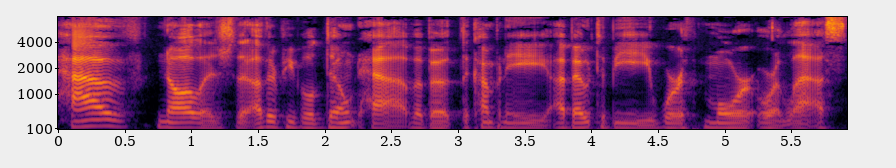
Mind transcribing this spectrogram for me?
have knowledge that other people don't have about the company about to be worth more or less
